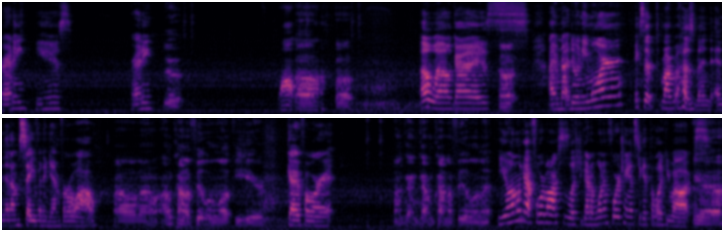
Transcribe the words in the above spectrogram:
Ready? Use. Ready? Do it. Wah, Uh, uh, Oh well, guys. Uh. I'm not doing any more except my husband, and then I'm saving again for a while. I don't know. I'm kind of feeling lucky here. Go for it. I'm, I'm, I'm kind of feeling it. You only got four boxes left. You got a one in four chance to get the lucky box. Yeah.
